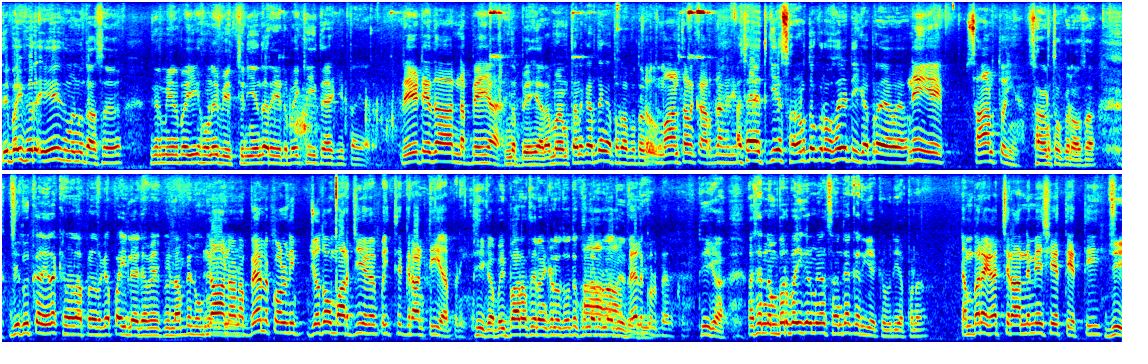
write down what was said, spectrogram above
ਤੇ ਬਾਈ ਫਿਰ ਇਹ ਮੈਨੂੰ ਦੱਸ ਗਰਮੇਲ ਬਾਈ ਹੁਣੇ ਵੇਚਣੀ ਇਹਦਾ ਰੇਟ ਬਾਈ ਕੀ ਤੈਅ ਕੀਤਾ ਯਾਰ? ਰੇਟ ਇਹਦਾ 90000 90000 ਮਾਨਤਨ ਕਰ ਦੇਗਾ ਥੋੜਾ ਪਤਾ ਉਹ ਮਾਨਤਨ ਕਰ ਦਾਂਗੇ ਜੀ। ਅੱਛਾ ਐਤਕੀ ਇਹ ਸਾਣ ਤੋਂ ਕਰੋਸਾ ਜਾਂ ਟੀਕਾ ਭਰਾਇਆ ਹੋਇਆ? ਨਹੀਂ ਇਹ ਸਾਣ ਤੋਂ ਹੀ ਆ। ਸਾਣ ਤੋਂ ਕਰੋਸਾ ਜੇ ਕੋਈ ਘਰੇ ਰੱਖਣ ਵਾਲਾ ਆਪਣੇ ਵਰਗਾ ਭਾਈ ਲੈ ਜਾਵੇ ਕੋਈ ਲਾਂਬੇ ਲੂੰਬੇ ਨਾ ਨਾ ਨਾ ਬਿਲਕੁਲ ਨਹੀਂ। ਜਦੋਂ ਮਰਜ਼ੀ ਇੱਥੇ ਗਾਰੰਟੀ ਆ ਆਪਣੀ। ਠੀਕ ਆ ਬਾਈ 12 13 ਕਿਲੋ ਦੁੱਧ ਖੁੱਲਾ ਡੁੱਲਾ ਦੇ ਦੇ ਬਿਲਕੁਲ ਬਿਲਕੁਲ। ਠੀਕ ਆ। ਅੱਛਾ ਨੰਬਰ ਬਾਈ ਗਰਮੇਲ ਸਾਂਝਾ ਕਰੀਏ ਇੱਕ ਵਾਰੀ ਆਪਣਾ। ਨੰਬਰ ਹੈਗਾ 94633 ਜੀ।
